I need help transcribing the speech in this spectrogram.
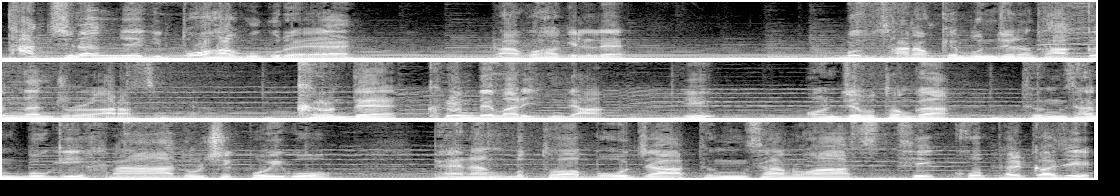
다 지난 얘기 또 하고 그래. 라고 하길래 뭐 산악회 문제는 다 끝난 줄 알았습니다. 그런데 그런데 말입니다. 이? 언제부턴가 등산복이 하나 둘씩 보이고 배낭부터 모자 등산화 스틱 코펠까지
